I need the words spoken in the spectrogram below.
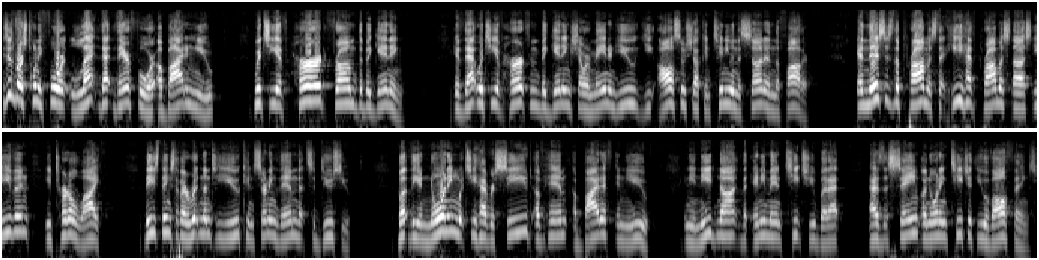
He says verse 24, Let that therefore abide in you, which ye have heard from the beginning. If that which ye have heard from the beginning shall remain in you, ye also shall continue in the Son and the Father. And this is the promise that he hath promised us, even eternal life. These things have I written unto you concerning them that seduce you. But the anointing which ye have received of him abideth in you. And ye need not that any man teach you, but at, as the same anointing teacheth you of all things,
